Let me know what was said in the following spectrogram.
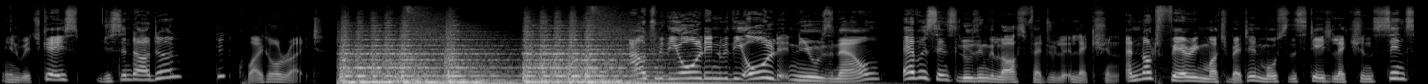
In which case, Jacinda Ardern did quite alright. Out with the old, in with the old news now. Ever since losing the last federal election and not faring much better in most of the state elections since,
